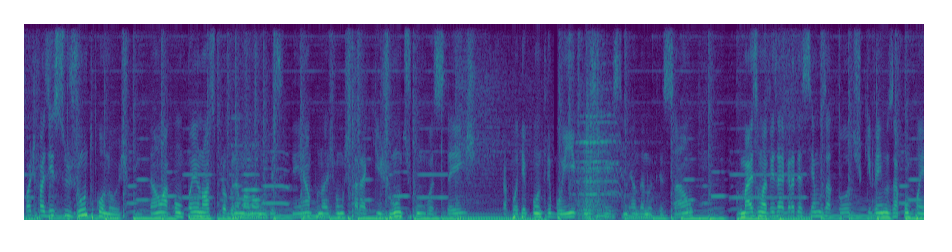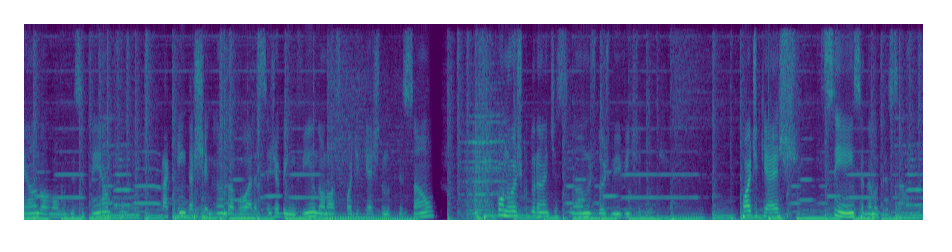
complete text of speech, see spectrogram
Pode fazer isso junto conosco. Então, acompanhe o nosso programa ao longo desse tempo. Nós vamos estar aqui juntos com vocês para poder contribuir com esse conhecimento da nutrição. E mais uma vez agradecemos a todos que vêm nos acompanhando ao longo desse tempo. Para quem está chegando agora, seja bem-vindo ao nosso podcast da nutrição e fique conosco durante esse ano de 2022. Podcast Ciência da Nutrição.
